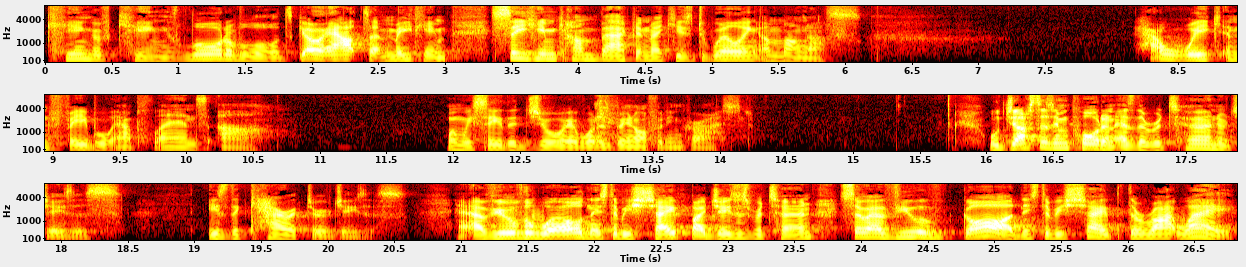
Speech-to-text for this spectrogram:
King of kings, Lord of lords. Go out to meet him, see him come back and make his dwelling among us. how weak and feeble our plans are when we see the joy of what has been offered in Christ. Well, just as important as the return of Jesus is the character of Jesus. Our view of the world needs to be shaped by Jesus' return, so our view of God needs to be shaped the right way.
